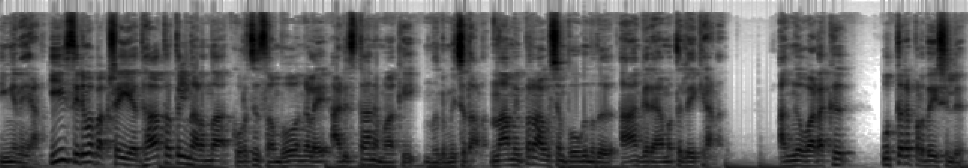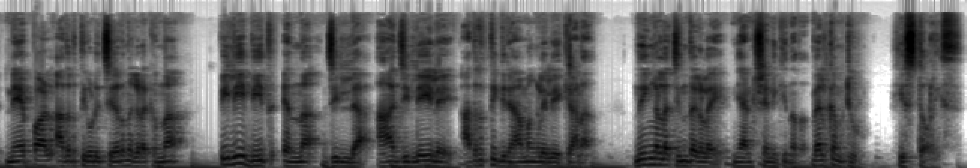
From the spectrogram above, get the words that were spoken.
ഇങ്ങനെയാണ്. ഈ സിനിമ പക്ഷേ യഥാർത്ഥത്തിൽ നടന്ന കുറച്ച് സംഭവങ്ങളെ അടിസ്ഥാനമാക്കി നിർമ്മിച്ചതാണ്. നാം ഇപ്രാവശ്യം പോകുന്നത് ആ ഗ്രാമത്തിലേക്കാണ്. അങ്ങ് വടക്ക് ഉത്തർപ്രദേശിൽ നേപ്പാൾ അതിർത്തിയോട് ചേർന്ന് കിടക്കുന്ന പിലിബീത് എന്ന ജില്ല ആ ജില്ലയിലെ അതിർത്തി ഗ്രാമങ്ങളിലേക്കാണ് നിങ്ങളുടെ ചിന്തകളെ ഞാൻ ക്ഷണിക്കുന്നത്. Welcome to histories.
